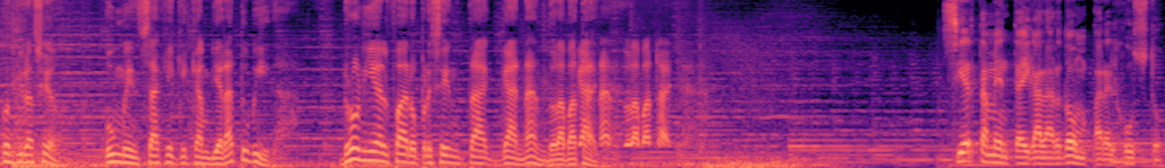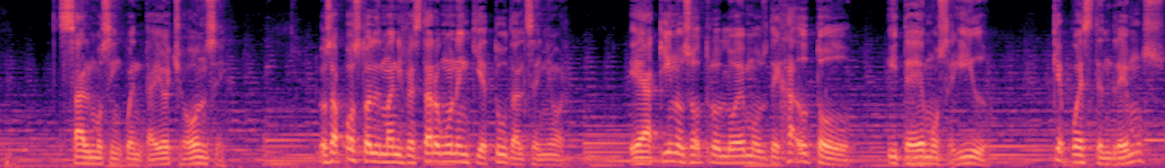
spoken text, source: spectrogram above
continuación, un mensaje que cambiará tu vida. Ronnie Alfaro presenta Ganando la batalla. Ganando la batalla. Ciertamente hay galardón para el justo. Salmo 58:11. Los apóstoles manifestaron una inquietud al Señor. He aquí nosotros lo hemos dejado todo y te hemos seguido. ¿Qué pues tendremos?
